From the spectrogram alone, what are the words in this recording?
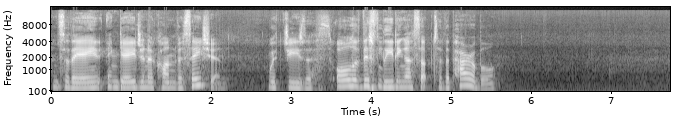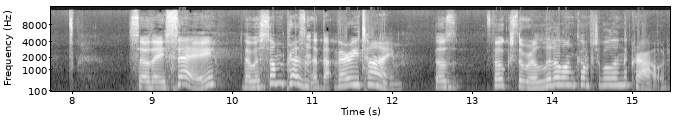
And so they engage in a conversation with Jesus, all of this leading us up to the parable. So they say there was some present at that very time, those folks that were a little uncomfortable in the crowd.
